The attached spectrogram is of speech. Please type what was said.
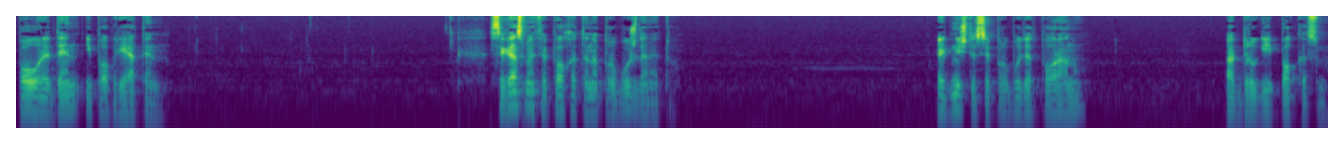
по-уреден и по-приятен. Сега сме в епохата на пробуждането. Едни ще се пробудят по-рано, а други по-късно.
